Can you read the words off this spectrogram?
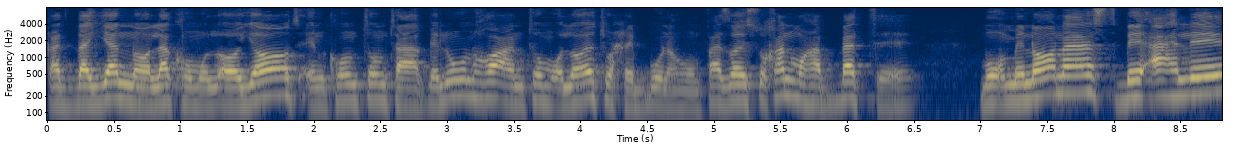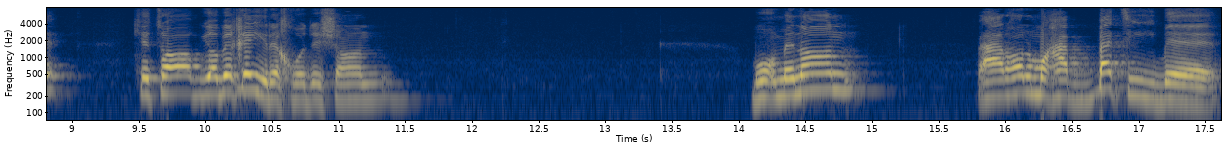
قد بینا لكم الآیات ان کنتم تعقلون ها انتم اولئک تحبونهم. فضای سخن محبت مؤمنان است به اهل کتاب یا به غیر خودشان. مؤمنان به هر حال محبتی به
